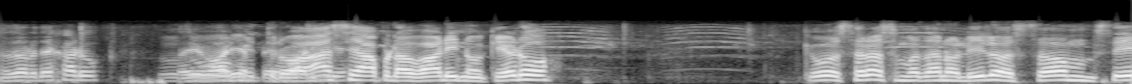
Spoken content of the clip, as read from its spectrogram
નજારો દેખાડું. મિત્રો આ છે આપણા વાડીનો કેળો. કેવો સરસ મજાનો લીલો સમ છે.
